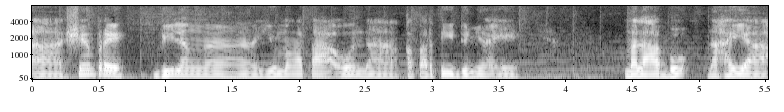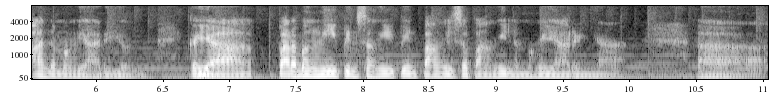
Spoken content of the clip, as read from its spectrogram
uh, syempre, bilang uh, yung mga tao na kapartido niya, eh, malabo na hayaan na mangyari yun. Kaya para bang ngipin sa ngipin, pangil sa pangil ang mangyayaring uh, uh,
